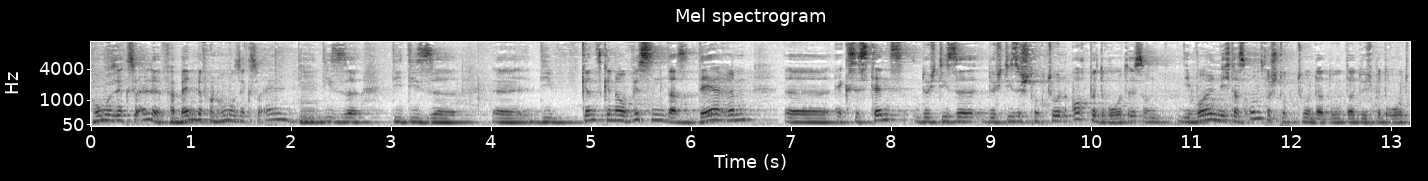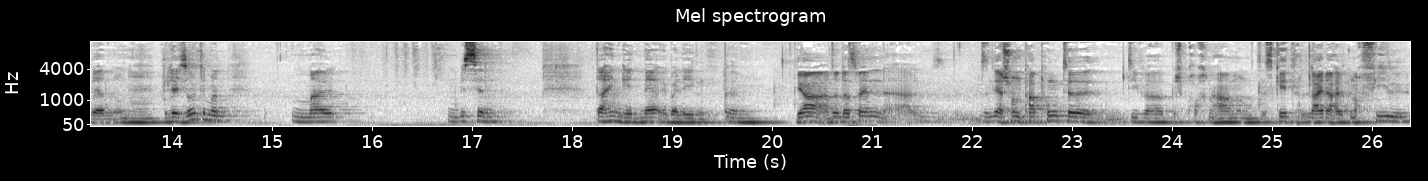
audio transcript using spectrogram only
Homosexuelle, Verbände von Homosexuellen, die mhm. diese, die diese, äh, die ganz genau wissen, dass deren äh, Existenz durch diese, durch diese Strukturen auch bedroht ist und die wollen nicht, dass unsere Strukturen dadurch, dadurch bedroht werden. Und mhm. vielleicht sollte man mal ein bisschen dahingehend mehr überlegen. Ähm, ja, also das wären, äh, sind ja schon ein paar Punkte, die wir besprochen haben und es geht leider halt noch viel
